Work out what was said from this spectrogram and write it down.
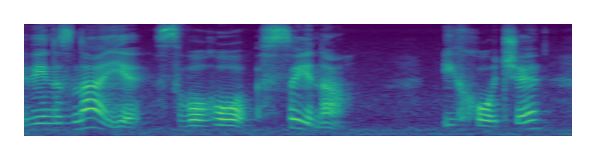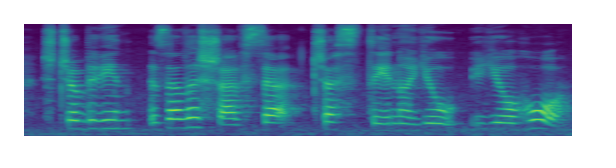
Він знає свого сина і хоче, щоб він залишався частиною його,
